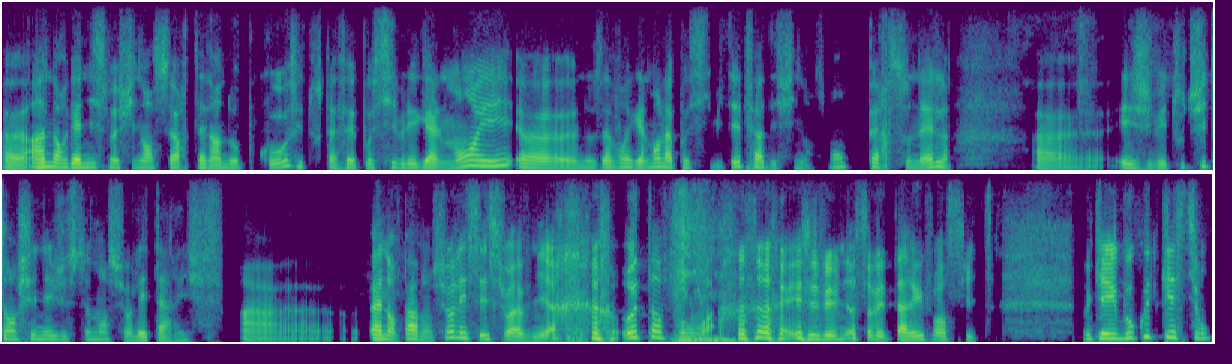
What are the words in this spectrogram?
un organisme financeur tel un OPCO, c'est tout à fait possible également. Et nous avons également la possibilité de faire des financements personnels. et je vais tout de suite enchaîner justement sur les tarifs. ah non, pardon, sur les sessions à venir. Autant pour moi. et je vais venir sur les tarifs ensuite. Donc il y a eu beaucoup de questions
